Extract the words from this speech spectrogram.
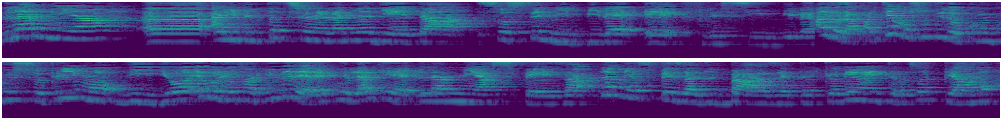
la mia uh, alimentazione, la mia dieta sostenibile e flessibile. Allora partiamo subito con questo primo video e voglio farvi vedere quella che è la mia spesa, la mia spesa di base perché ovviamente lo sappiamo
